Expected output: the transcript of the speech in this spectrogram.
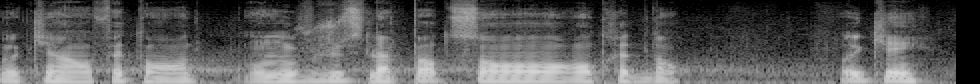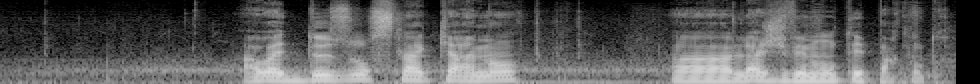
Ok, en fait, on, on ouvre juste la porte sans rentrer dedans. Ok. Ah ouais, deux ours là, carrément. Euh, là, je vais monter, par contre.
